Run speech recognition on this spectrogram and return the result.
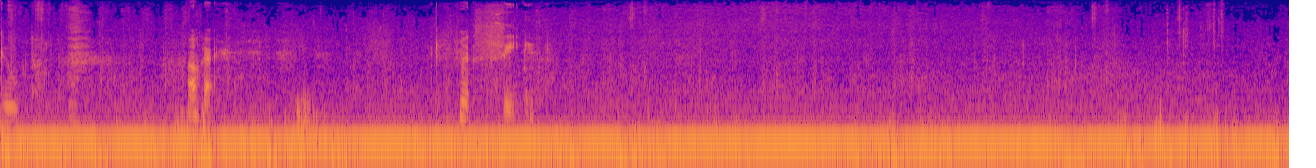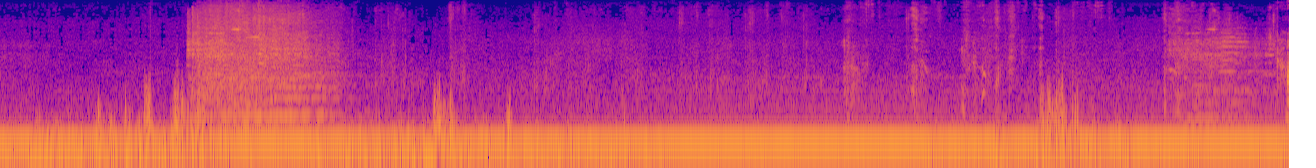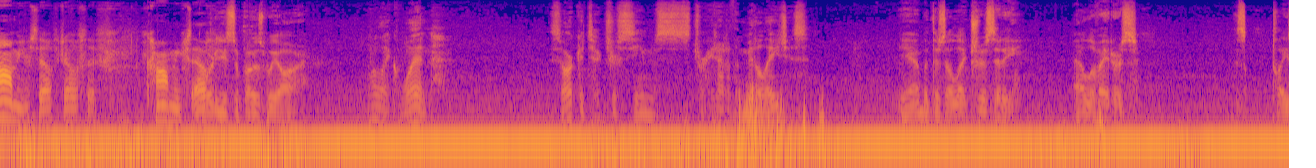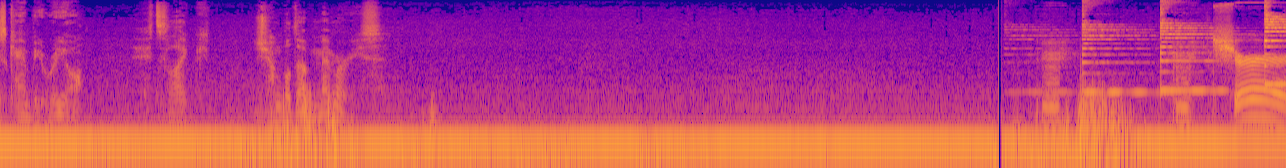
goop. Okay. Let's see. Calm yourself, Joseph. Calm yourself. Where do you suppose we are? More like when? This architecture seems straight out of the Middle Ages. Yeah, but there's electricity. Elevators. This place can't be real. It's like jumbled up memories. Mm. Mm, sure.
